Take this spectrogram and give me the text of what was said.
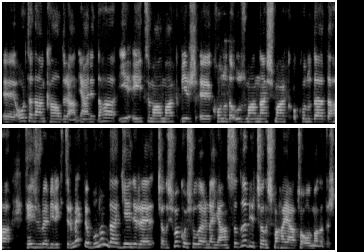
e, ortadan kaldıran yani daha iyi eğitim almak, bir e, konuda uzmanlaşmak, o konuda daha tecrübe biriktirmek ve bunun da gelire, çalışma koşullarına yansıdığı bir çalışma hayatı olmalıdır.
